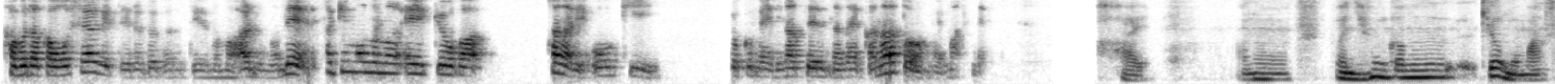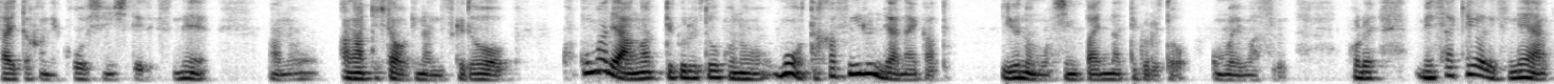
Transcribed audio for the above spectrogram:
株高を押し上げている部分っていうのもあるので、先物の影響がかなり大きい局面になっているんじゃないかなとは思いますね。はい。あの日本株、今日もまあ最高値更新してですね、あの上がってきたわけなんですけど、ここまで上がってくると、このもう高すぎるんではないかというのも心配になってくると思います。これ、目先はですね、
